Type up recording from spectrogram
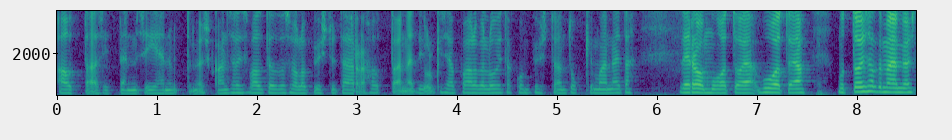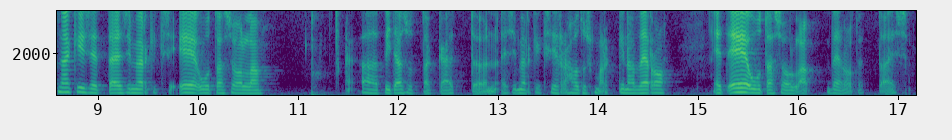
auttaa sitten siihen, että myös kansallisvaltiotasolla pystytään rahoittamaan näitä julkisia palveluita, kun pystytään tukkimaan näitä veromuotoja, vuotoja. Mutta toisaalta mä myös näkisin, että esimerkiksi EU-tasolla pitäisi ottaa käyttöön esimerkiksi rahoitusmarkkinavero, että EU-tasolla verotettaisiin,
